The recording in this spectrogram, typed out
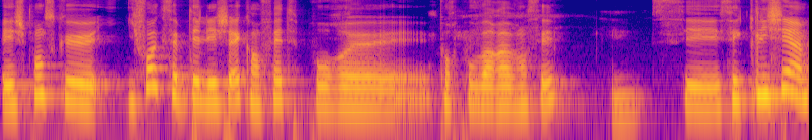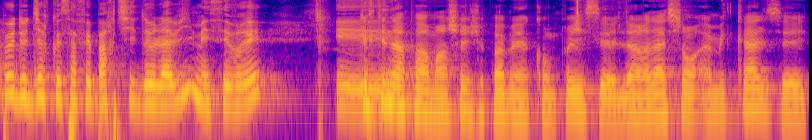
Et je pense que il faut accepter l'échec en fait pour euh, pour pouvoir avancer. Mm. C'est c'est cliché un peu de dire que ça fait partie de la vie, mais c'est vrai. Et Qu'est-ce qui n'a pas marché? J'ai pas bien compris. C'est la relation amicale, c'est.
